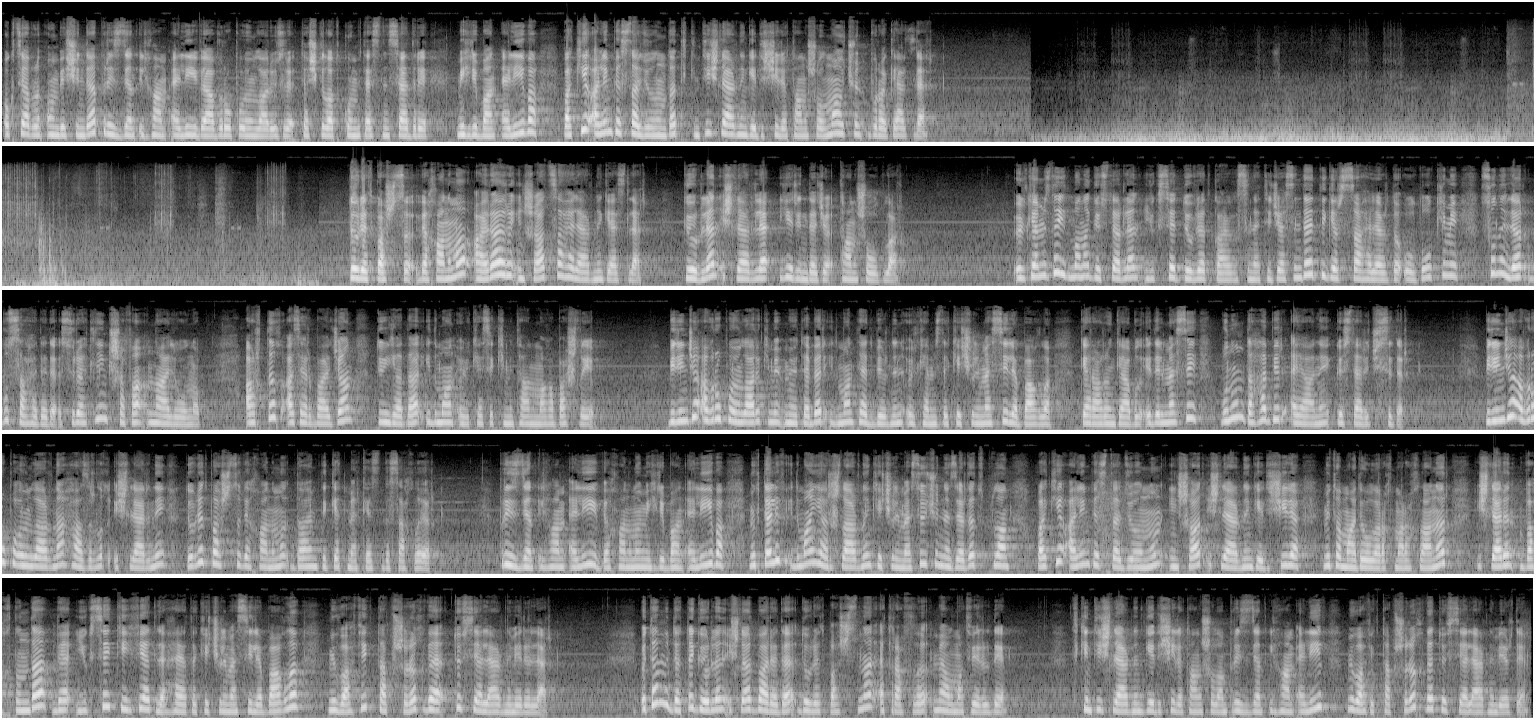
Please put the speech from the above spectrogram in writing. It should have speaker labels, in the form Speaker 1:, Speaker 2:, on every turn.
Speaker 1: Oktyabrın 15-də Prezident İlham Əliyev və Avropa Oyunları üzrə Təşkilat Komitəsinin sədri Mehriban Əliyeva Bakı Olimpiya stadionunda tikinti işlərinin gedişi ilə tanış olmaq üçün bura gəldilər. Dövlət başçısı və xanımı ayrı-ayrı inşaat sahələrini gəzdilər. Görülən işlərlə yerindəcə tanış oldular. Ölkəmizdə idmana göstərilən yüksək dövlət qayğısı nəticəsində digər sahələrdə olduğu kimi son illər bu sahədə də sürətli inkişafa nail olunub. Artıq Azərbaycan dünyada idman ölkəsi kimi tanınmağa başlayıb. Birinci Avropa oyunları kimi mötəbər idman tədbirinin ölkəmizdə keçirilməsi ilə bağlı qərarın qəbul edilməsi bunun daha bir əyani göstəricisidir. Birinci Avropa oyunlarına hazırlıq işlərini dövlət başçısı və xanımı daim diqqət mərkəzində saxlayır. Prezident İlham Əliyev və xanımı Mehriban Əliyeva müxtəlif idman yarışlarının keçirilməsi üçün nəzərdə tutulan Bakı Olimpiya stadionunun inşaat işlərinin gedişi ilə mütəmadi olaraq maraqlanır, işlərin vaxtında və yüksək keyfiyyətlə həyata keçirilməsi ilə bağlı müvafiq tapşırıq və tövsiyələrini verirlər. Ötən müddətdə görülən işlər barədə dövlət başçısına ətraflı məlumat verildi. Tikinti işlərinin gedişi ilə tanış olan Prezident İlham Əliyev müvafiq tapşırıq və tövsiyələrini verdi.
